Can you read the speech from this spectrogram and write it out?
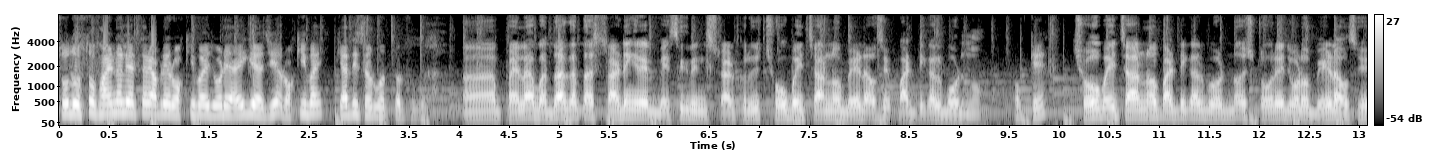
સો દોસ્તો ફાઇનલી અત્યારે આપણે રોકીભાઈ જોડે આવી ગયા છીએ. રોકીભાઈ, ક્યાંથી શરૂઆત કરશું પહેલાં બધા કરતા starting rate basic range start કર્યું. છ બાય ચારનો બેડ આવશે પાર્ટિકલ બોર્ડ નો. ઓકે છ બાય ચાર નો પાર્ટિકલ બોર્ડ નો સ્ટોરેજ વાળો બેડ આવશે.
